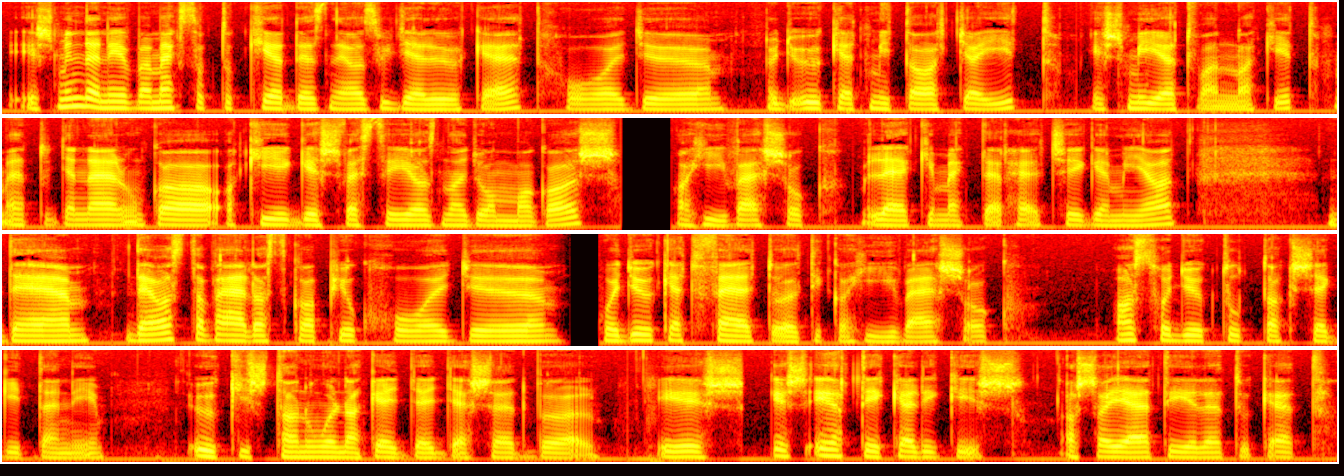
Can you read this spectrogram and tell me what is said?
És minden évben meg szoktuk kérdezni az ügyelőket, hogy, hogy őket mi tartja itt, és miért vannak itt, mert ugye nálunk a, a kiégés veszély az nagyon magas, a hívások lelki megterheltsége miatt, de, de azt a választ kapjuk, hogy hogy őket feltöltik a hívások. Az, hogy ők tudtak segíteni, ők is tanulnak egy-egy esetből, és, és értékelik is a saját életüket,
